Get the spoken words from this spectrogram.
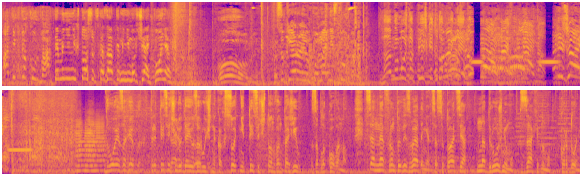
А ти хто, курва? Ти мені ніхто, щоб сказав, ти мені мовчать, поняв? О, Сукерою по мені стукав. Нам не можна пішки туди прийти. Двоє загиблих, три тисячі людей у заручниках, сотні тисяч тонн вантажів заблоковано. Це не фронтові зведення, це ситуація на дружньому західному кордоні.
